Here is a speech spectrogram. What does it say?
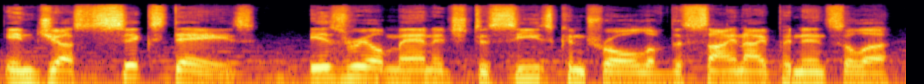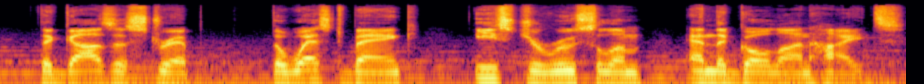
In just six days, Israel managed to seize control of the Sinai Peninsula, the Gaza Strip, the West Bank, East Jerusalem, and the Golan Heights.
